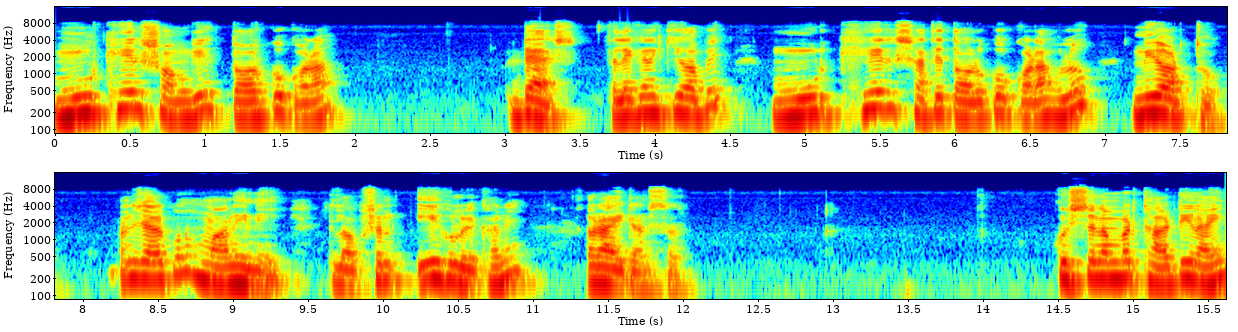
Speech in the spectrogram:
মূর্খের সঙ্গে তর্ক করা ড্যাশ তাহলে এখানে কি হবে? মূর্খের সাথে তর্ক করা হলো নিরর্থক। মানে যার কোনো মানে নেই। তাহলে অপশান এ হলো এখানে right answer question number thirty nine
